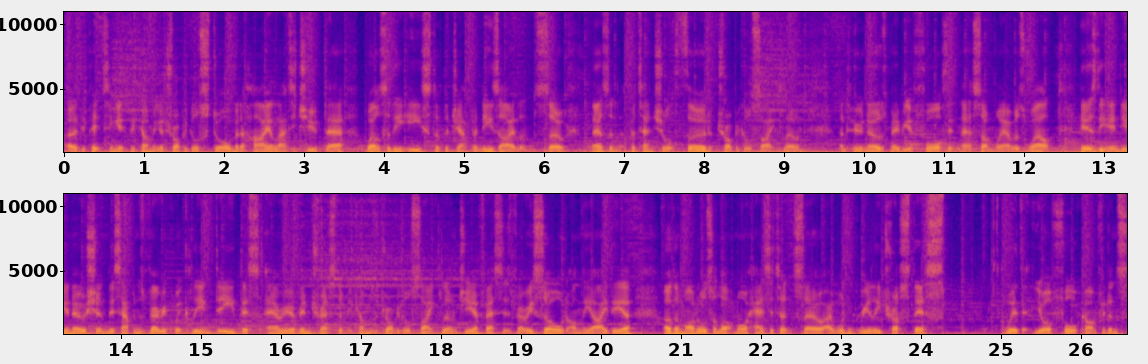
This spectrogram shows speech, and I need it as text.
uh, depicting it becoming a tropical storm at a higher latitude there, well to the east of the Japanese islands. So there's a potential third tropical cyclone and who knows, maybe a fourth in there somewhere as well. Here's the Indian Ocean. This happens very quickly indeed, this area of interest that becomes a tropical cyclone. GFS is very sold on the idea. Other models a lot more hesitant, so I wouldn't really trust this with your full confidence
